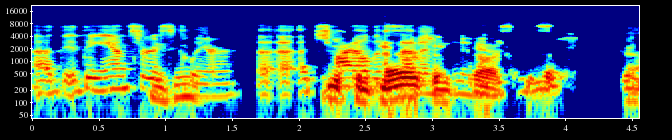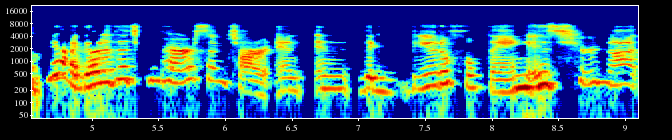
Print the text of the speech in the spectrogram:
Uh, the, the answer is mm-hmm. clear. A, a child of seven knows yeah. yeah go to the comparison chart and and the beautiful thing is you're not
